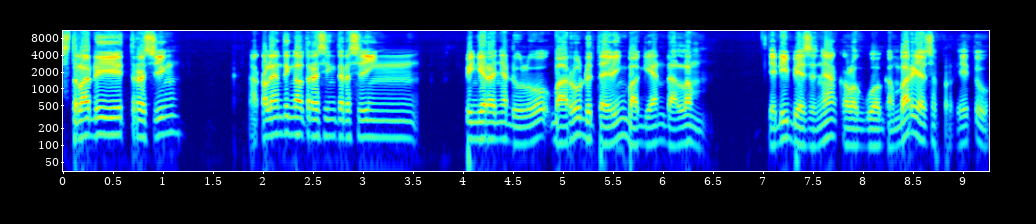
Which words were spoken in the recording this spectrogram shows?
Setelah di tracing, nah kalian tinggal tracing-tracing pinggirannya dulu, baru detailing bagian dalam. Jadi biasanya kalau gua gambar ya seperti itu.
